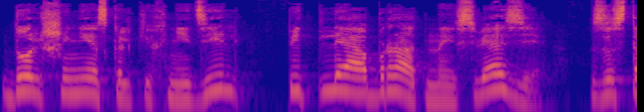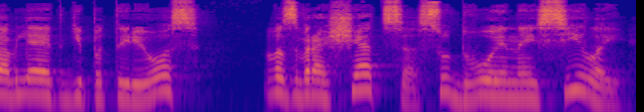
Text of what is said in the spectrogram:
дольше нескольких недель, петля обратной связи заставляет гипотериоз возвращаться с удвоенной силой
